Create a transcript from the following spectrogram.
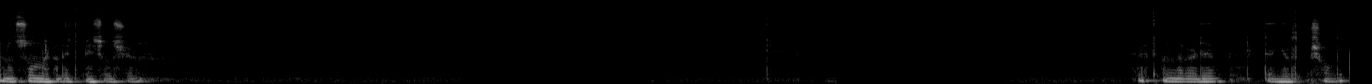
Şunu sonuna kadar itmeye çalışıyorum. Evet bunu da böyle birlikte yalıtmış olduk.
